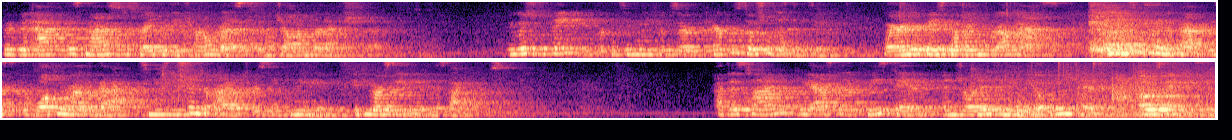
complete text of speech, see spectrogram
We have been asked this Mass to pray for the eternal rest of John Burnesh. We wish to thank you for continuing to observe careful social distancing, wearing your face covering throughout Mass, and continuing the practice of walking around the back to use the center aisle to receive communion if you are seated in the rows. At this time, we ask that you please stand and join us in the opening hymn, O Sanctus.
